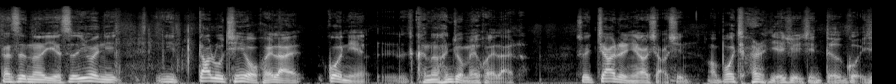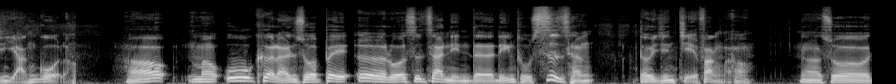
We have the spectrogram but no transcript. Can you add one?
但是呢，也是因为你你大陆亲友回来过年，可能很久没回来了，所以家人也要小心啊。不过家人也许已经得过，已经阳过了。好，那么乌克兰说被俄罗斯占领的领土四成都已经解放了哈。那说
